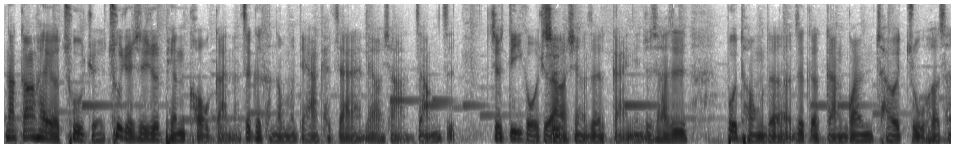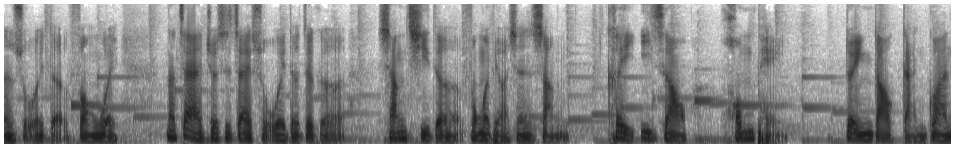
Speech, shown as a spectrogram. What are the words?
那刚还有触觉，触觉其实就是偏口感了、这个可能我们等下可以再来聊一下。这样子，就第一个我觉得要先有这个概念，就是它是不同的这个感官才会组合成所谓的风味。那再来就是在所谓的这个香气的风味表现上，可以依照烘焙对应到感官，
